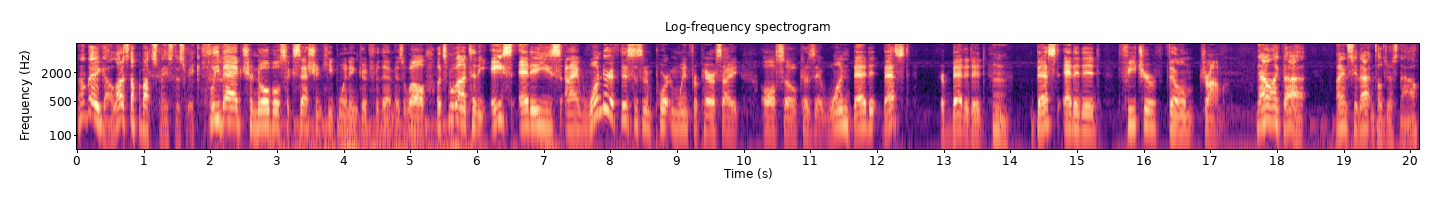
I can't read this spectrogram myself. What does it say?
well, there you go. A lot of stuff about space this week. Fleabag, Chernobyl, Succession keep winning. Good for them as well. Let's move on to the Ace Eddies, and I wonder if this is an important win for Parasite also because it won bed, best or bedded hmm. Best edited feature film drama. Yeah, I don't like that. I didn't see that until just now.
